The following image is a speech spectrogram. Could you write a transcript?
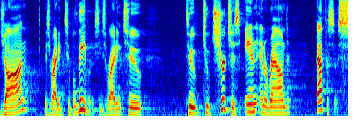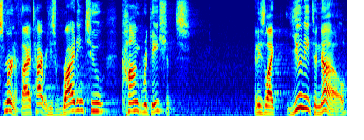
John is writing to believers. He's writing to, to, to churches in and around Ephesus, Smyrna, Thyatira. He's writing to congregations. And he's like, You need to know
